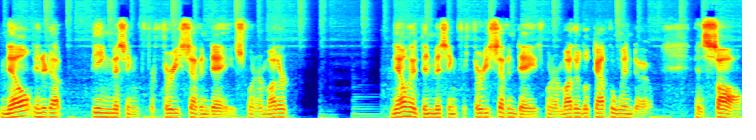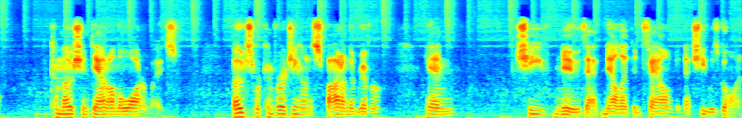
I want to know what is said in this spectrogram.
Nell ended up being missing for 37 days when her mother Nell had been missing for 37 days when her mother looked out the window and saw commotion down on the waterways. Boats were converging on a spot on the river, and she knew that Nell had been found and that she was gone.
